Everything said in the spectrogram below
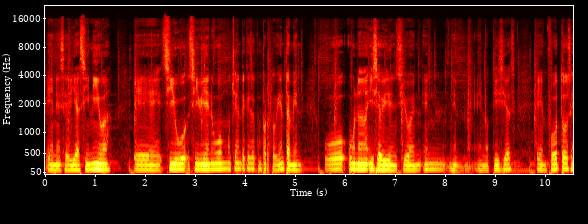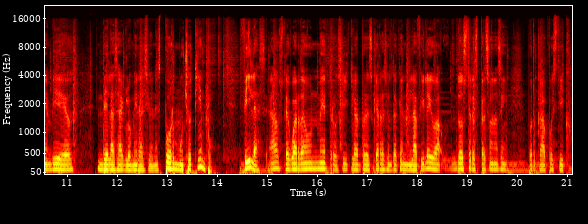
En ese día sin IVA. Eh, si, hubo- si bien hubo mucha gente que se comportó bien, también hubo una y se evidenció en, en- en- noticias, en fotos, en videos de las aglomeraciones por mucho tiempo filas. Ah, usted guarda un metro, sí, claro, pero es que resulta que en la fila iba dos, tres personas en, por cada puestico.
